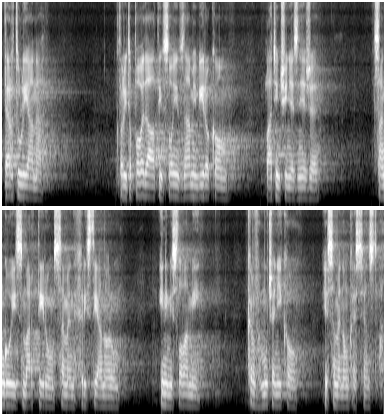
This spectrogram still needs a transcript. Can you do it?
Tertuliana, ktorý to povedal tým svojim známym výrokom v latinčine znie, že sanguis martyrum semen christianorum. Inými slovami, krv mučeníkov je semenom kresťanstva.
